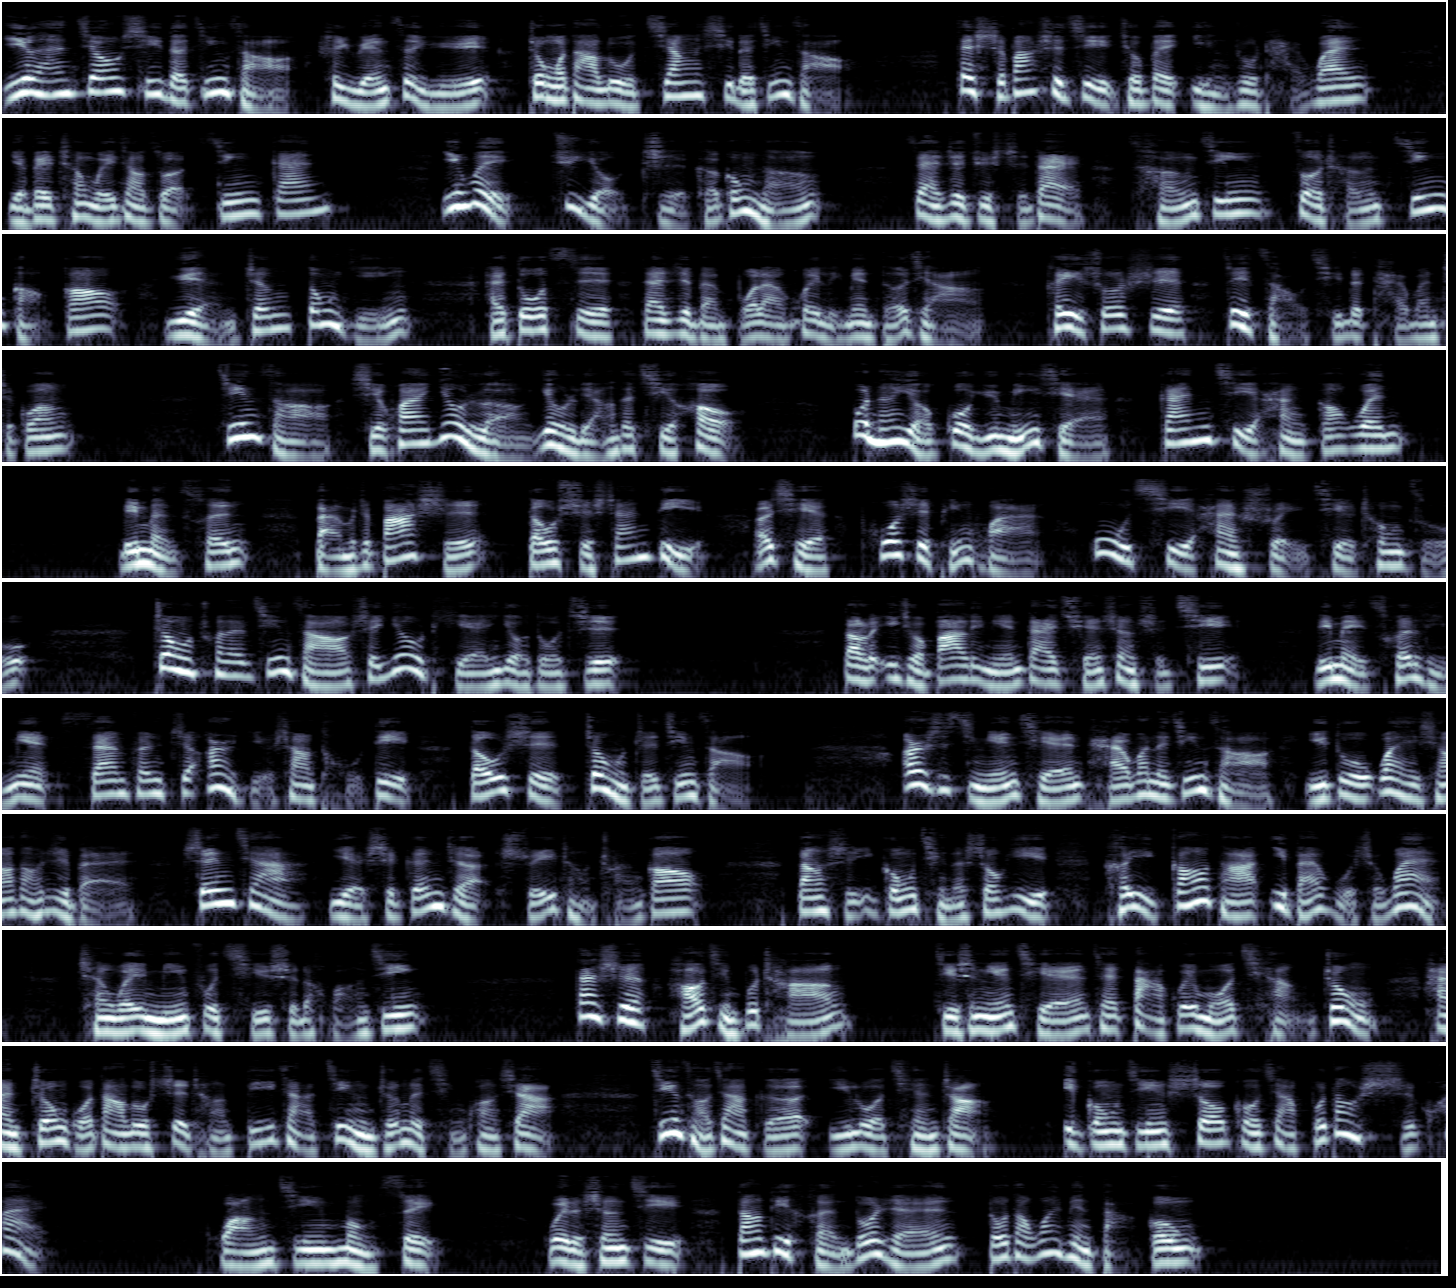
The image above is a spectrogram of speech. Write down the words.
宜兰礁溪的金枣是源自于中国大陆江西的金枣。在十八世纪就被引入台湾，也被称为叫做金柑，因为具有止咳功能。在日据时代，曾经做成金枣糕远征东瀛，还多次在日本博览会里面得奖，可以说是最早期的台湾之光。金枣喜欢又冷又凉的气候，不能有过于明显干季和高温。林本村百分之八十都是山地，而且坡势平缓。雾气和水气充足，种出来的金枣是又甜又多汁。到了一九八零年代全盛时期，李美村里面三分之二以上土地都是种植金枣。二十几年前，台湾的金枣一度外销到日本，身价也是跟着水涨船高。当时一公顷的收益可以高达一百五十万，成为名副其实的黄金。但是好景不长。几十年前，在大规模抢种和中国大陆市场低价竞争的情况下，金枣价格一落千丈，一公斤收购价不到十块，黄金梦碎。为了生计，当地很多人都到外面打工。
